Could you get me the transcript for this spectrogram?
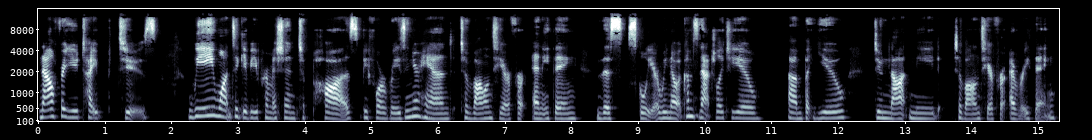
Now for you type twos. We want to give you permission to pause before raising your hand to volunteer for anything this school year. We know it comes naturally to you, um, but you do not need to volunteer for everything.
